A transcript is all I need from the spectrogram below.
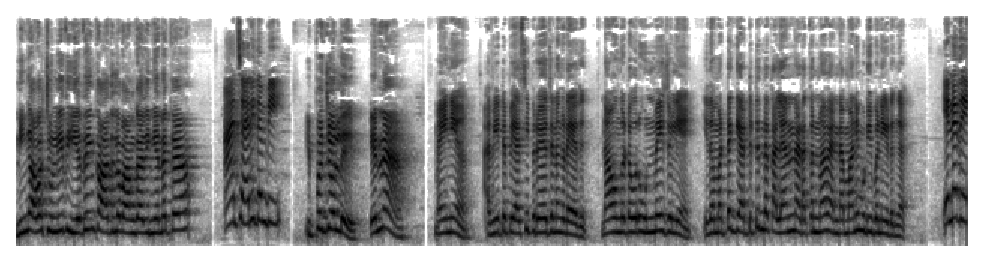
நீங்க அவ சொல்லியது எதையும் காதுல வாங்காதீங்க என்னக்க? ஆ சரி தம்பி. இப்ப சொல்லு என்ன? மைனியா அவிட்ட பேசி பிரயோஜனம் கிடையாது. நான் உங்ககிட்ட ஒரு உண்மையை சொல்லியேன். இதை மட்டும் கேட்டுட்டு இந்த கல்யாணம் நடக்கணுமா வேண்டாமான்னு முடிவு பண்ணிடுங்க. என்னது?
